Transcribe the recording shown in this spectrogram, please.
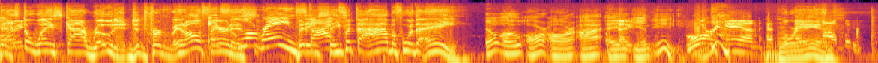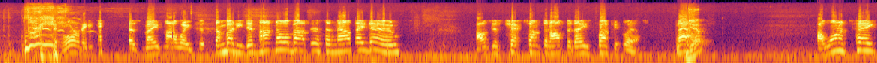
That's the way Sky wrote it. Just for in all fairness, it's Lorraine, but Scott. he, he put the I before the A. L O R R I A N E. Lori Yeah. Ann has Lori made Ann. my week. Lori, Lori Ann has made my week. That somebody did not know about this, and now they do. I'll just check something off today's bucket list. Now, Yep. I want to take.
